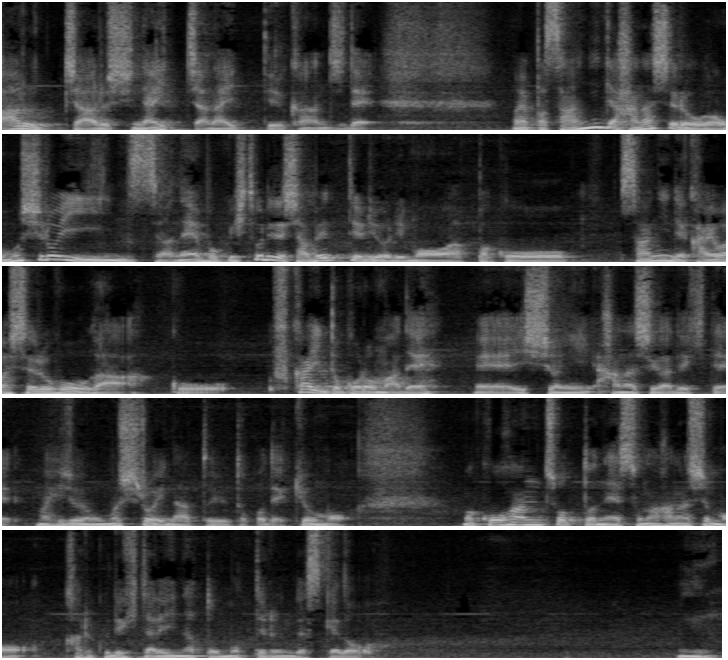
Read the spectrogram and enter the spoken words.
あるっちゃあるしないっちゃないっていう感じで。まあやっぱ3人で話してる方が面白いんですよね。僕一人で喋ってるよりも、やっぱこう、3人で会話してる方が、こう、深いところまで、えー一緒に話ができて、まあ、非常に面白いなというところで、今日も、まあ、後半ちょっとね、その話も軽くできたらいいなと思ってるんですけど、うん。まあ、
